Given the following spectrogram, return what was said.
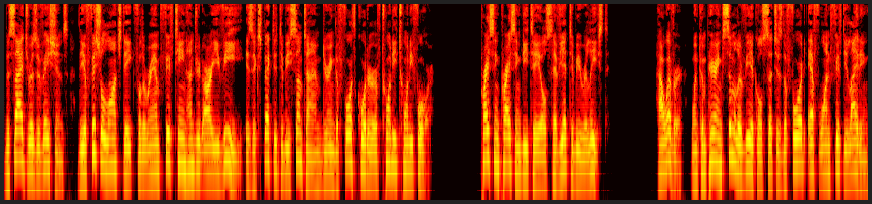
Besides reservations, the official launch date for the Ram 1500 REV is expected to be sometime during the fourth quarter of 2024. Pricing pricing details have yet to be released. However, when comparing similar vehicles such as the Ford F-150 Lighting,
